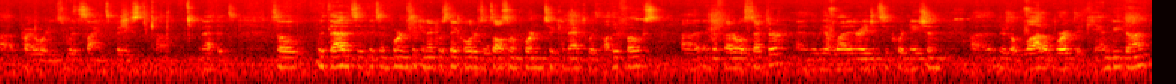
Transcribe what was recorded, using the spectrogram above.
uh, priorities with science-based um, methods. So with that, it's, it's important to connect with stakeholders. It's also important to connect with other folks uh, in the federal sector, and we have a lot of interagency coordination. Uh, there's a lot of work that can be done,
